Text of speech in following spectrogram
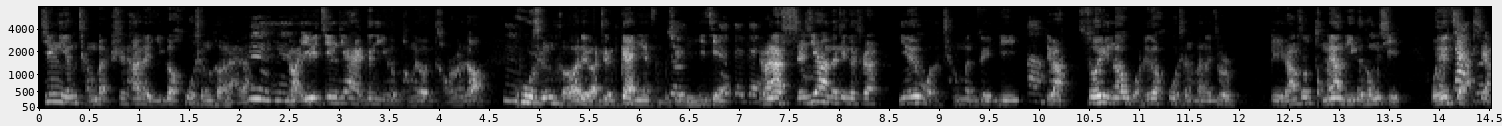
经营成本，是它的一个护城河来的，嗯嗯，对吧？因为今天还跟一个朋友讨论到嗯护城河，对吧？这个概念怎么去理解？对对对对，吧？那实际上呢，这个是因为我的成本最低，嗯对吧？所以呢，我这个护城河呢，就是比方说同样的一个东西，我就假设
